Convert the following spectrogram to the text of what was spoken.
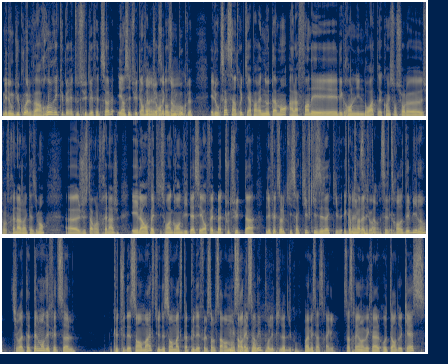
Mais donc du coup, elle va re-récupérer tout de suite l'effet de sol et ainsi de suite. Et en fait, tu rentres dans une boucle. Et donc ça, c'est un truc qui apparaît notamment à la fin des, des grandes lignes droites, quand ils sont sur le, sur le freinage, hein, quasiment, euh, juste avant le freinage. Et là, en fait, ils sont à grande vitesse et en fait, bah, tout de suite, tu as l'effet de sol qui s'active, qui se désactive. Et comme ça, là, tu vois. C'est Et- trop débile, hein. Tu vois, t'as tellement d'effets de sol que tu descends en max, tu descends en max, t'as plus d'effet de sol, ça remonte, Mais ça ça va être redescend. horrible pour les pilotes du coup. Ouais, mais ça se règle. Ça se règle avec la hauteur de caisse.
